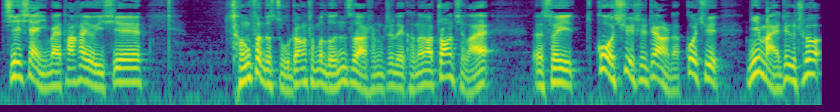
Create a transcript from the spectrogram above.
接线以外，它还有一些成分的组装，什么轮子啊什么之类，可能要装起来。呃，所以过去是这样的，过去你买这个车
